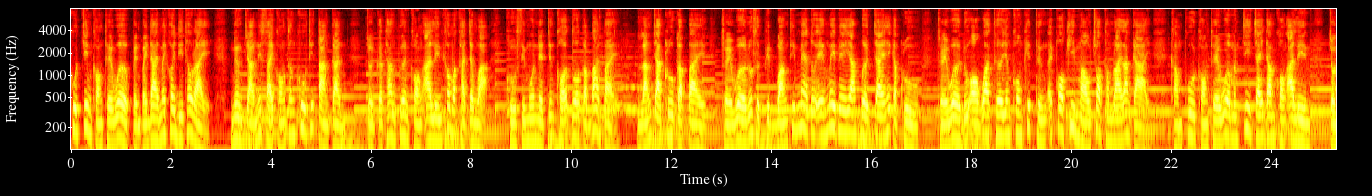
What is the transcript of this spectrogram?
คู่จิ้นของเทรเวอร์เป็นไปได้ไม่ค่อยดีเท่าไหร่ เนื่องจากนิสัยของทั้งคู่ที่ต่างกัน จนกระทั่งเพื่อนของอาลีนเข้ามาขัดจังหวะ ครูซิโมเนตจึงขอตัวกลับบ้านไป หลังจากครูกลับไป รเวอร์รู้สึกผิดหวังที่แม่ตัวเองไม่พยายามเปิดใจให้กับครู เทรเวอร์ดูออกว่าเธอยังคงคิดถึงไอ้พ่อขี้เมาชอบทำร้ายร่างกายคำพูดของเทรเวอร์มันจี้ใจดำของอาลีน จน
